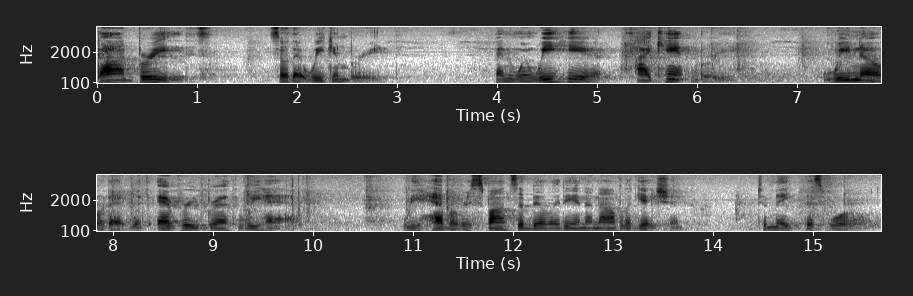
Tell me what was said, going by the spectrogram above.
God breathes so that we can breathe. And when we hear, I can't breathe, we know that with every breath we have, we have a responsibility and an obligation to make this world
